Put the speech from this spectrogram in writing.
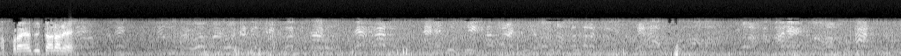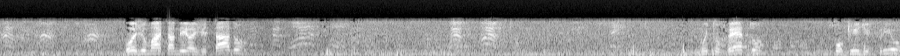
a Praia do Itararé. Hoje o mar está meio agitado. Muito vento, um pouquinho de frio.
